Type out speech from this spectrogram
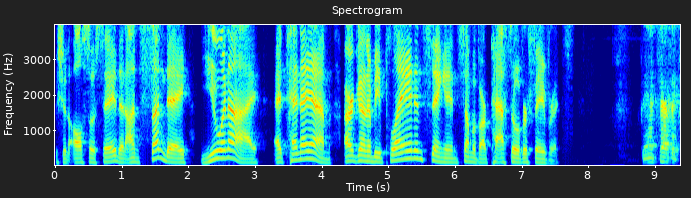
We should also say that on Sunday, you and I at 10 a.m. are going to be playing and singing some of our Passover favorites. Fantastic.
